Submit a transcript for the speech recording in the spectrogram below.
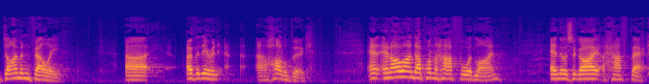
Diamond Valley uh, over there in uh, Heidelberg. And, and I lined up on the half forward line, and there was a guy half back.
